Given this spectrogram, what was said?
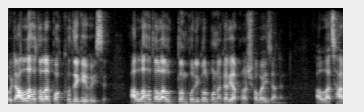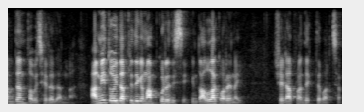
ওইটা আল্লাহ তালার পক্ষ থেকেই হয়েছে আল্লাহ তালা উত্তম পরিকল্পনাকারী আপনারা সবাই জানেন। আল্লাহ ছাড় দেন, তবে ছেড়ে দেন না। আমি তহিদ আফ্রিদিকে মাফ করে দিছি, কিন্তু আল্লাহ করে নাই। সেটা আপনারা দেখতে পাচ্ছেন।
